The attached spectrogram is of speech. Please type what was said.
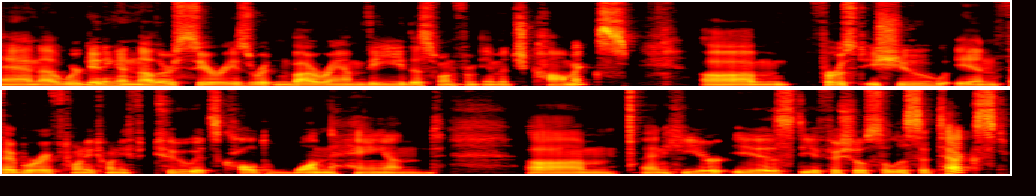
And uh, we're getting another series written by Ram V. This one from Image Comics. Um, first issue in February of 2022. It's called One Hand. Um, and here is the official solicit text.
